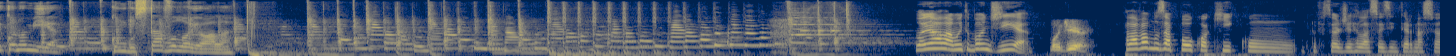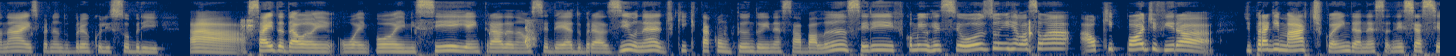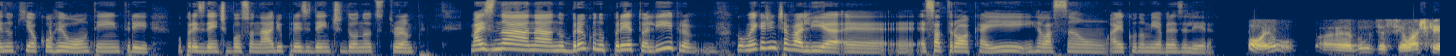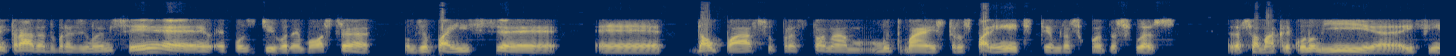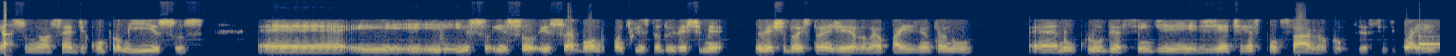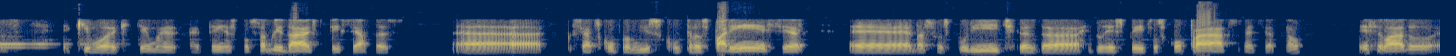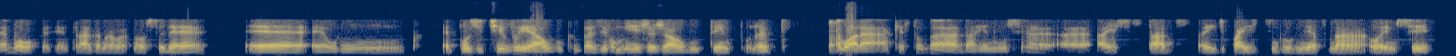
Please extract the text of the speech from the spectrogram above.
Economia, com Gustavo Loyola. Loyola, muito bom dia. Bom dia. Falávamos há pouco aqui com o professor de Relações Internacionais, Fernando Branco, sobre a saída da OMC e a entrada na OCDE do Brasil, né? De que está contando aí nessa balança. Ele ficou meio receoso em relação a, ao que pode vir a, pragmático ainda nessa, nesse aceno que ocorreu ontem entre o presidente Bolsonaro e o presidente Donald Trump. Mas na, na, no branco no preto ali, pra, como é que a gente avalia é, é, essa troca aí em relação à economia brasileira? Bom, eu é, vamos dizer assim, eu acho que a entrada do Brasil no OMC é, é, é positiva, né? Mostra, vamos dizer, o país é, é, dá um passo para se tornar muito mais transparente termos das, das suas sua macroeconomia, enfim, assumir uma série de compromissos, é, e, e, isso, isso, isso é bom do ponto de vista do, investimento, do investidor estrangeiro. Né? O país entra num, é, num clube assim de, de, gente responsável, vamos dizer assim, de países que, que tem, uma, tem responsabilidade, que tem certas, é, certos compromissos com transparência é, das suas políticas, da, do respeito aos contratos, etc. Então, esse lado é bom, quer dizer, a entrada na, na OCDE é, é, um, é positivo e é algo que o Brasil almeja já há algum tempo, né? Agora, a questão da, da renúncia a, a, esses estados aí de país de desenvolvimento na OMC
